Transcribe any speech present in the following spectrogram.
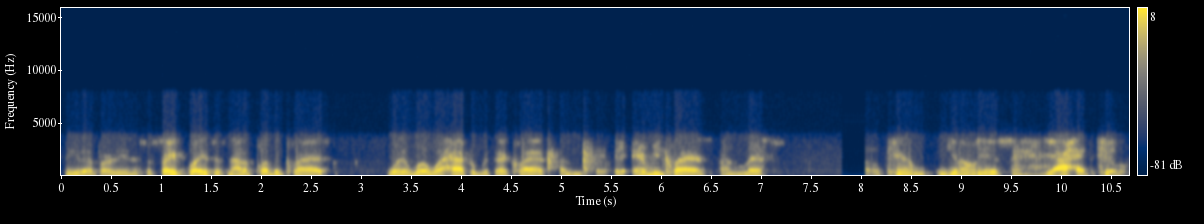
Speed it up, Ernie. And it's a safe place. It's not a public class. What what will happen with that class? Um, every class, unless uh, Kim get on here saying, "Yeah, I had to kill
